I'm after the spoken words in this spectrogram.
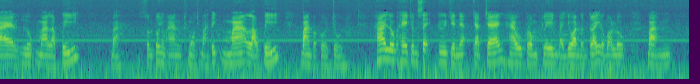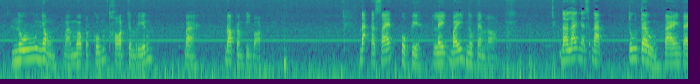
ដែលលោកម៉ាឡៅពីបាទសំទោសខ្ញុំអានឈ្មោះច្បាស់តិចម៉ាឡៅពីបានប្រកល់ជូនហើយលោកហេជុនសិគឺជាអ្នកចាត់ចែងហៅក្រុមភ្លេងបាយ័នតន្ត្រីរបស់លោកបាទនូញងបាទមកប្រគំថតចម្រៀងបាទ17បទដាក់កាសែតពុះពីលេខ3នោះតែម្ដង ដល់ឡែកអ្នកស្ដាប់ទូទៅតែងតែ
